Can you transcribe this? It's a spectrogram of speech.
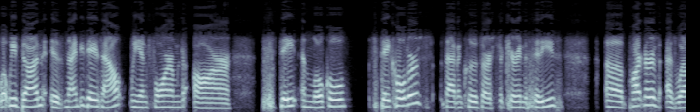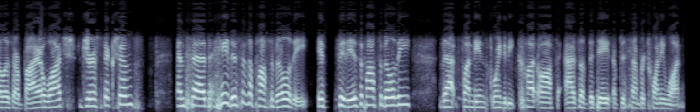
What we've done is 90 days out, we informed our state and local stakeholders, that includes our Securing the Cities uh, partners as well as our BioWatch jurisdictions, and said, hey, this is a possibility. If it is a possibility, that funding is going to be cut off as of the date of December 21,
